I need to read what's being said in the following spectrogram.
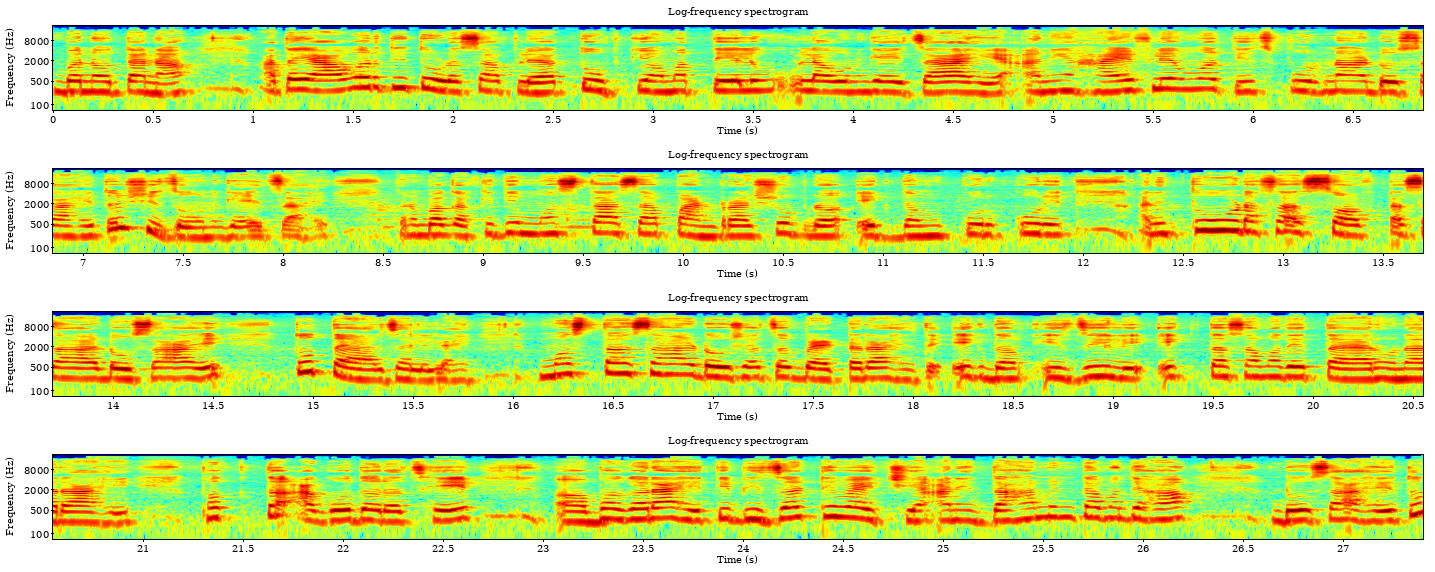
बनवताना. आता यावरती थोडंसं आपल्याला तूप किंवा मग तेल लावून घ्यायचं आहे आणि हाय फ्लेमवरतीच पूर्ण हा डोसा आहे तो शिजवून घ्यायचा आहे. तर बघा किती मस्त असा पांढरा शुभ्र एकदम कुरकुरीत आणि थोडासा सॉफ्ट असा हा डोसा आहे तो तयार झालेला आहे. मस्त असा हा डोशाचं बॅटर आहे ते एकदम इझिली एक तासामध्ये तयार होणार आहे. फक्त अगोदरच हे भगर आहे ती भिजत ठेवायची आणि दहा मिनटामध्ये हा डोसा आहे तो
